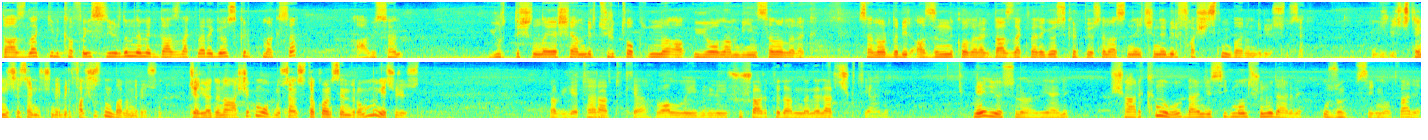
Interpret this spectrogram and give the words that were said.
Dazlak gibi kafayı sıyırdım demek Dazlaklara göz kırpmaksa abi sen yurt dışında yaşayan bir Türk toplumuna üye olan bir insan olarak sen orada bir azınlık olarak Dazlaklara göz kırpıyorsan aslında içinde bir faşist mi barındırıyorsun sen? İçten içe sen içinde bir faşist mi barındırıyorsun? Celladına aşık mı oldun sen? Stockholm sendromu mu geçiriyorsun? Abi yeter artık ya. Vallahi billahi şu şarkıdan da neler çıktı yani. Ne diyorsun abi yani? Şarkı mı bu? Bence Sigmund şunu derdi. Uzun Sigmund var ya.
